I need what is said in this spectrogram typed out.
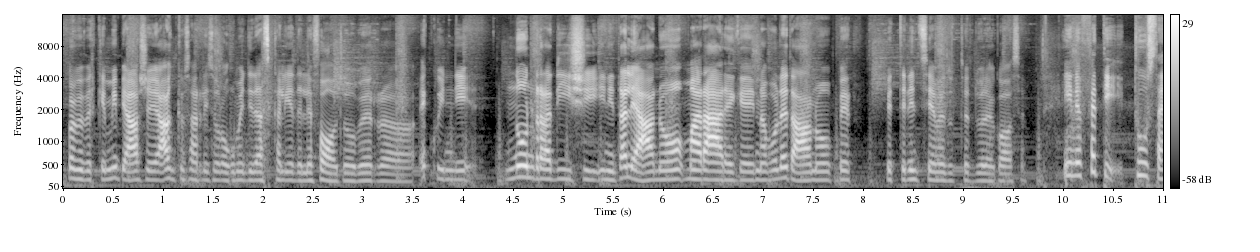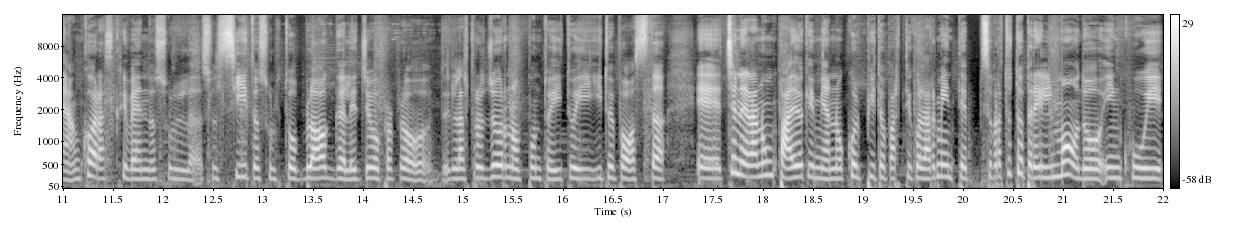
proprio perché mi piace anche usarli solo come didascalie delle foto per, e quindi non radici in italiano, ma rare che in napoletano per mettere insieme tutte e due le cose. In effetti effetti tu stai ancora scrivendo sul, sul, sito, sul tuo blog, leggevo proprio l'altro giorno appunto i tuoi, i tuoi post e ce n'erano un paio che mi hanno colpito particolarmente, soprattutto per il modo in cui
